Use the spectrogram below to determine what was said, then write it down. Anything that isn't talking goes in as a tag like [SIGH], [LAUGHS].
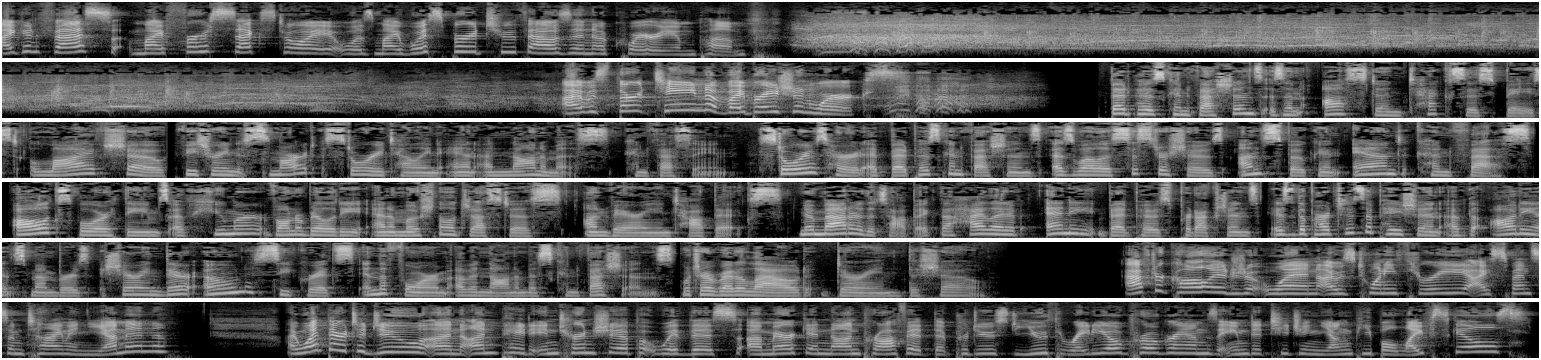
I confess, my first sex toy was my Whisper 2000 aquarium pump. [LAUGHS] I was 13, vibration works. [LAUGHS] Bedpost Confessions is an Austin, Texas based live show featuring smart storytelling and anonymous confessing. Stories heard at Bedpost Confessions, as well as sister shows Unspoken and Confess, all explore themes of humor, vulnerability, and emotional justice on varying topics. No matter the topic, the highlight of any Bedpost productions is the participation of the audience members sharing their own secrets in the form of anonymous confessions, which are read aloud during the show. After college, when I was 23, I spent some time in Yemen. I went there to do an unpaid internship with this American nonprofit that produced youth radio programs aimed at teaching young people life skills.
